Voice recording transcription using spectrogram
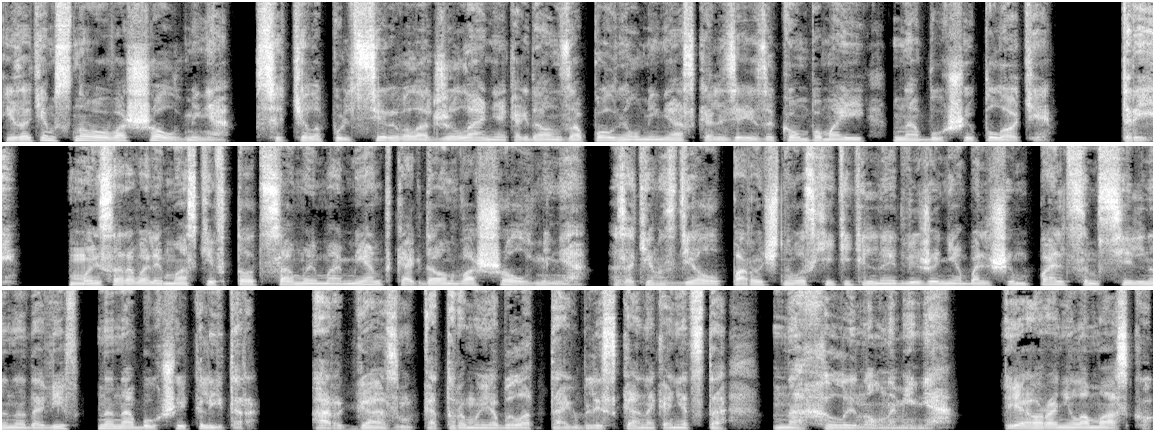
и затем снова вошел в меня. Все тело пульсировало от желания, когда он заполнил меня, скользя языком по моей набухшей плоти. Три. Мы сорвали маски в тот самый момент, когда он вошел в меня, затем сделал порочно-восхитительное движение большим пальцем, сильно надавив на набухший клитор. Оргазм, к которому я была так близка, наконец-то нахлынул на меня. Я уронила маску.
